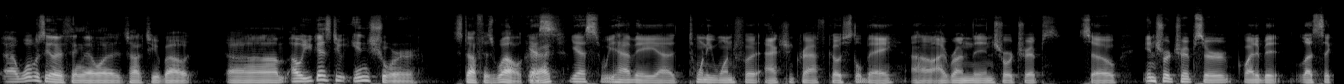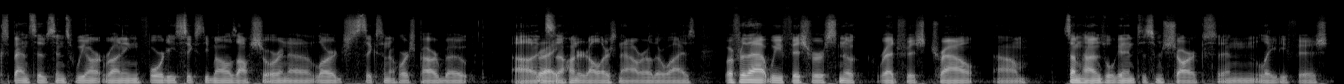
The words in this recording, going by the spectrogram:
uh, what was the other thing that I wanted to talk to you about? Um, oh, you guys do inshore stuff as well, correct? Yes, yes, we have a uh, 21 foot action craft coastal bay. Uh, I run the inshore trips. So inshore trips are quite a bit less expensive since we aren't running 40, 60 miles offshore in a large 600 horsepower boat. Uh, it's Right. $100 an hour otherwise. But for that, we fish for snook, redfish, trout. Um, sometimes we'll get into some sharks and ladyfish.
